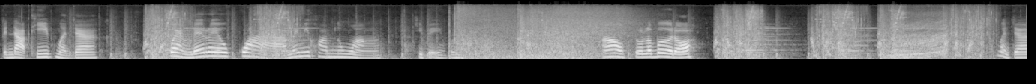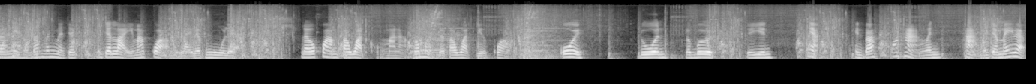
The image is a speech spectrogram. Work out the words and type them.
เป็นดาบที่เหมือนจะแกว่งได้เร็วกว่า ไม่มีความหน่วง คิดไปเองป่ะเนี่ยอ้าวโดนระเบิดเหรอ เหมือนจะเนี่ยเห็นปะมันเหมือนจะมันจะไหลมากกว่าเหมือนไหลแบบงูเลยอะแล้วความตวัดของมันอะก็เหมือนจะตวัดเยอะกว่า โอ้ย โดนระเบิด ใจเย็น เนี่ย เห็นปะว่าหางมันหางมันจะไม่แบบ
